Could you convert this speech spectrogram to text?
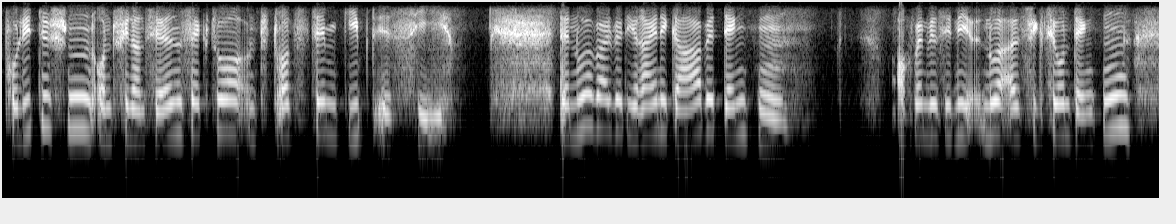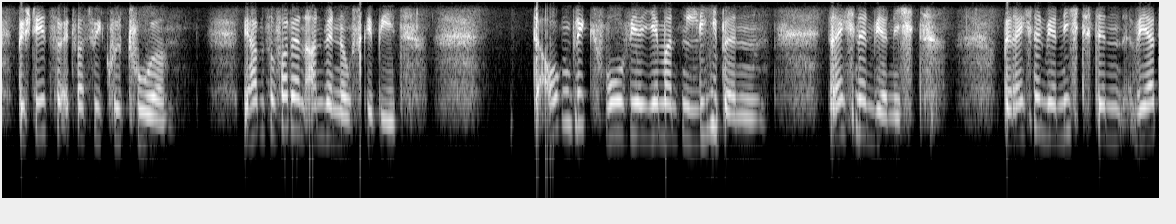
politischen und finanziellen Sektor und trotzdem gibt es sie. Denn nur weil wir die reine Gabe denken, auch wenn wir sie nie, nur als Fiktion denken, besteht so etwas wie Kultur. Wir haben sofort ein Anwendungsgebiet. Der Augenblick, wo wir jemanden lieben, rechnen wir nicht berechnen wir nicht den Wert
